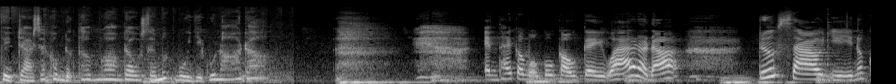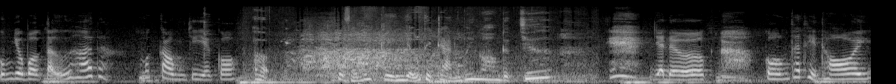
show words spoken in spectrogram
thì trà sẽ không được thơm ngon đâu sẽ mất mùi vị của nó đó Em thấy coi bộ cô cầu kỳ quá rồi đó. Trước sau gì nó cũng vô bao tử hết à. Mất công chi vậy cô? Ờ cô phải biết kiên nhẫn thì trà nó mới ngon được chứ. Dạ được. Cô không thích thì thôi.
